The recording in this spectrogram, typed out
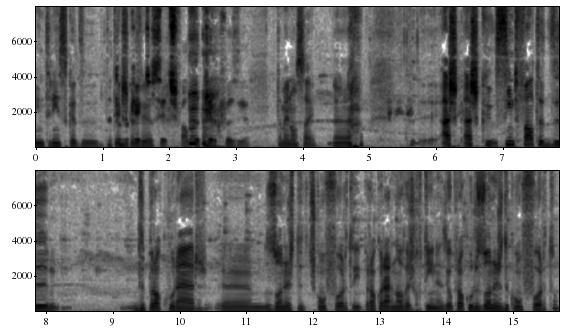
intrínseca de, de ter que escrever. o que é que tu sentes falta de ter que fazer? Também não sei. Uh, acho, acho que sinto falta de, de procurar uh, zonas de desconforto e procurar novas rotinas. Eu procuro zonas de conforto,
